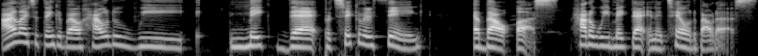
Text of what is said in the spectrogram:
I like to think about how do we make that particular thing about us? How do we make that an entailed about us?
